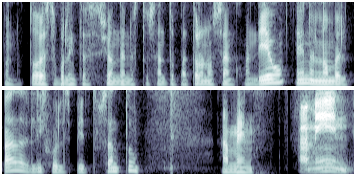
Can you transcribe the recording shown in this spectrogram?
bueno, todo esto por la intercesión de nuestro santo patrono San Juan Diego, en el nombre del Padre, el Hijo y el Espíritu Santo. Amén. Amén.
